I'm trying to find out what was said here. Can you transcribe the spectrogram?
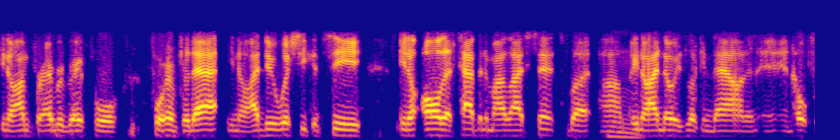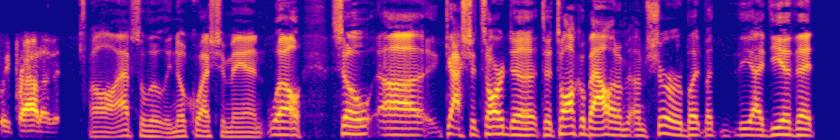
you know I'm forever grateful for him for that. You know I do wish he could see you know all that's happened in my life since. But um, mm. you know, I know he's looking down and, and hopefully proud of it. Oh, absolutely, no question, man. Well, so uh, gosh, it's hard to to talk about. I'm, I'm, sure, but but the idea that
